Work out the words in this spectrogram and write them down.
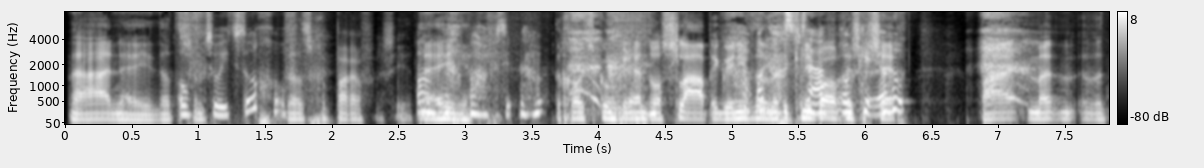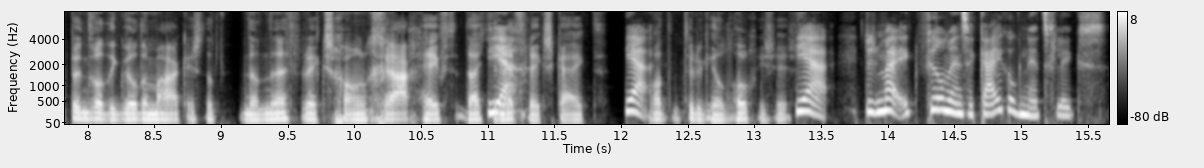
Nou, nee, dat is, Of een- zoiets, toch? Of, dat is geparafraseerd. Oh, nee, geparafraseerd. de grootste concurrent was slaap. Ik weet niet of dat Oh, met de knipoog is oké, gezegd. Maar, maar het punt wat ik wilde maken is dat, dat Netflix gewoon graag heeft dat je Ja. Netflix kijkt. Ja. Wat natuurlijk heel logisch is. Ja, dus, maar ik, veel mensen kijken ook Netflix.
